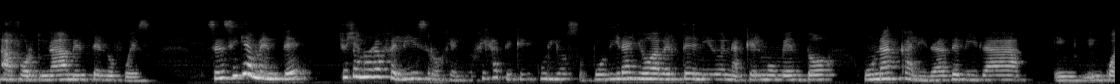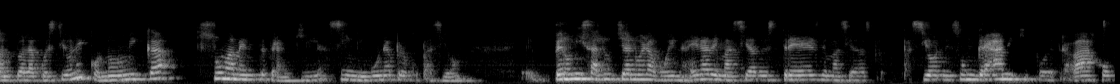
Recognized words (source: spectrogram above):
afortunadamente no fue eso. Sencillamente, yo ya no era feliz, Rogelio. Fíjate qué curioso. Pudiera yo haber tenido en aquel momento una calidad de vida en, en cuanto a la cuestión económica sumamente tranquila, sin ninguna preocupación, pero mi salud ya no era buena, era demasiado estrés, demasiadas preocupaciones, un gran equipo de trabajo,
